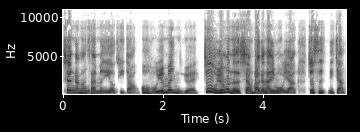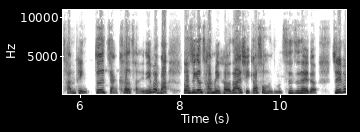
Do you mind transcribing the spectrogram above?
像刚刚 Simon 也有提到、嗯、哦。我原本以为，就是我原本的想法跟他一模一样，就是你讲产品，就是讲课程，一定会把东西跟产品合在一起，告诉我们怎么吃之类的。结果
